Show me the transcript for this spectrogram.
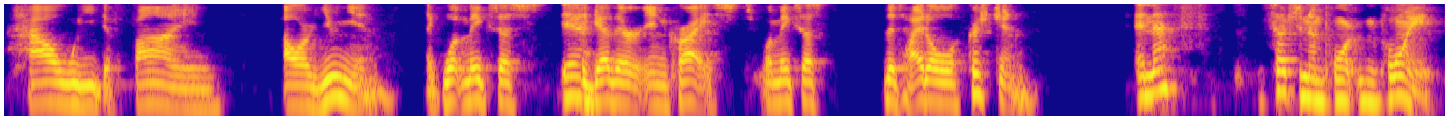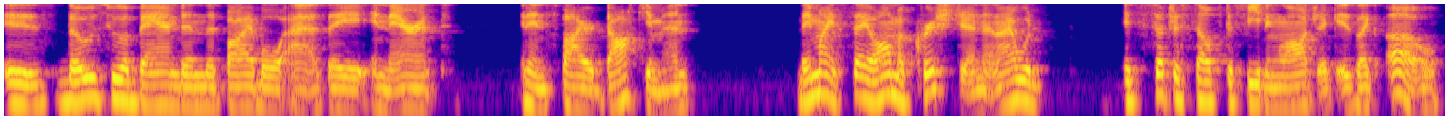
how we define our union like what makes us Yeah. together in christ what makes us the title christian and that's such an important point is those who abandon the bible as a inerrant and inspired document they might say oh i'm a christian and i would it's such a self-defeating logic is like oh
